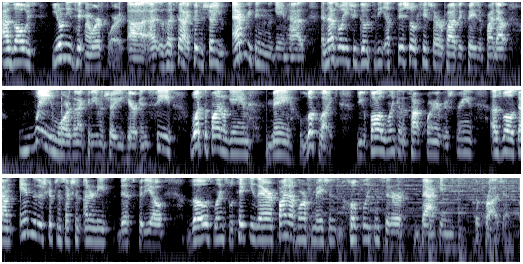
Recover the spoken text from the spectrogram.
as always, you don't need to take my word for it. Uh, as I said, I couldn't show you everything the game has, and that's why you should go to the official Kickstarter project page and find out way more than I could even show you here and see what the final game may look like. You can follow the link in the top corner of your screen as well as down in the description section underneath this video. Those links will take you there, find out more information, hopefully consider backing the project.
